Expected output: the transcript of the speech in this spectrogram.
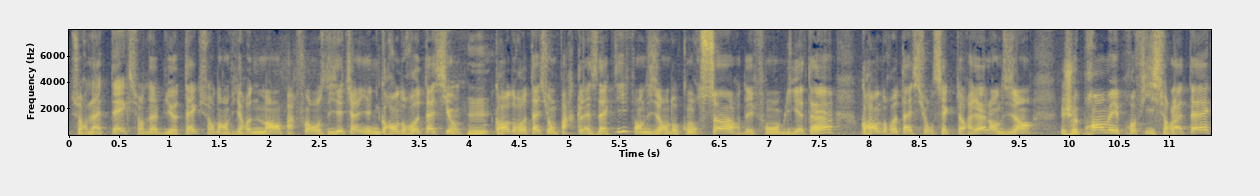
sur de la tech, sur de la biotech, sur l'environnement. Parfois on se disait tiens il y a une grande rotation. Hmm grande rotation par classe d'actifs en disant donc on sort des fonds obligataires, grande rotation sectorielle en disant je prends mes profits sur la tech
